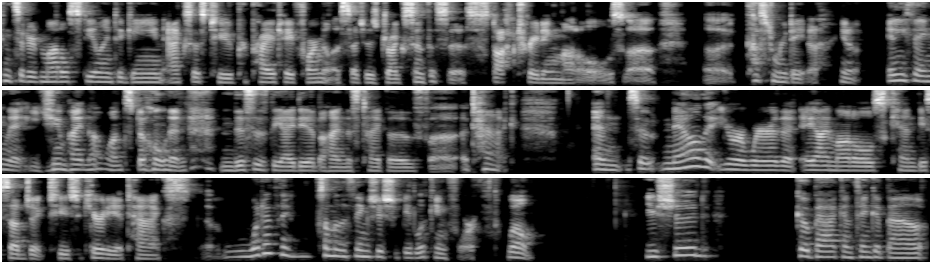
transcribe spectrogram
considered model stealing to gain access to proprietary formulas such as drug synthesis, stock trading models, uh, uh, customer data, you know, anything that you might not want stolen. This is the idea behind this type of uh, attack. And so now that you're aware that AI models can be subject to security attacks, what are the, some of the things you should be looking for? Well, you should go back and think about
